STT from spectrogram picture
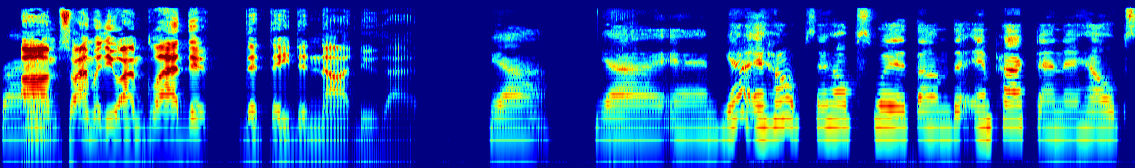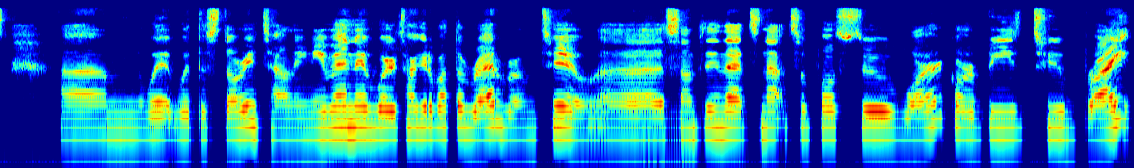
Right. Um so I'm with you. I'm glad that that they did not do that. Yeah. Yeah, and yeah, it helps. It helps with um the impact and it helps um with with the storytelling even if we're talking about the red room too uh Mhm. something that's not supposed to work or be too bright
